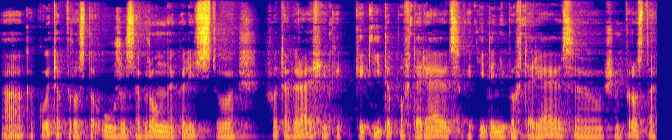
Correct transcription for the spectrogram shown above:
а какой-то просто ужас, огромное количество фотографий, какие-то повторяются, какие-то не повторяются, в общем, просто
